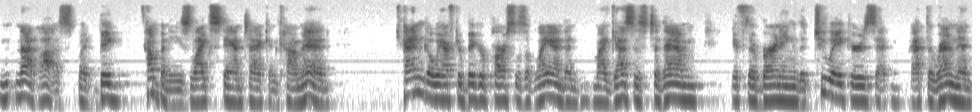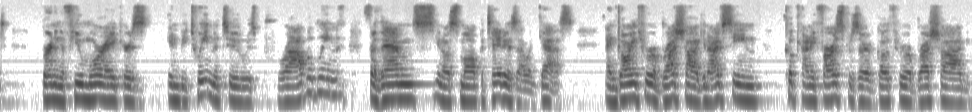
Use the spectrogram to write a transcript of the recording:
not us, but big companies like Stantec and ComEd can go after bigger parcels of land. And my guess is to them, if they're burning the two acres at, at the remnant, burning a few more acres in between the two is probably for them, you know, small potatoes, I would guess. And going through a brush hog, you know, I've seen Cook County Forest Preserve go through a brush hog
